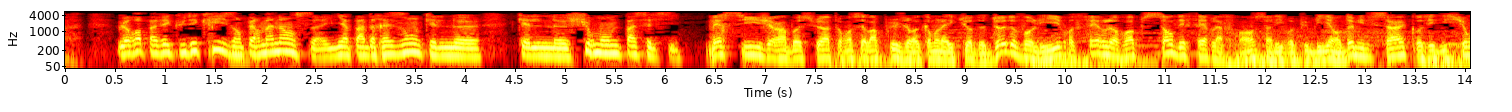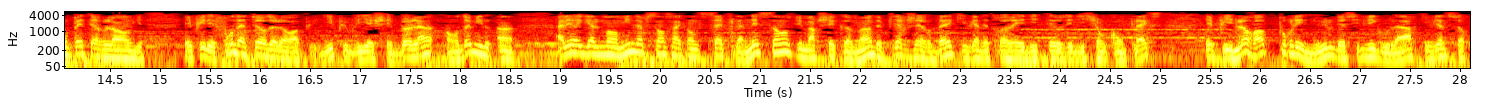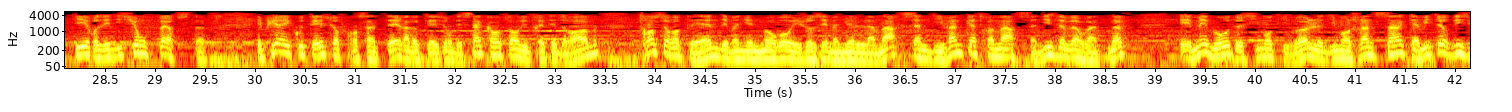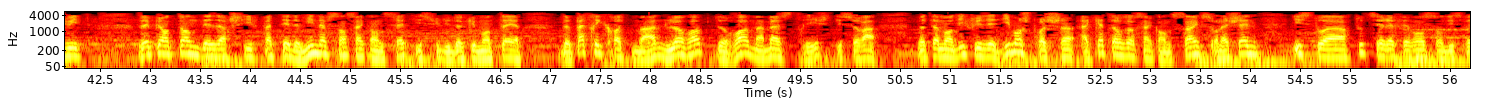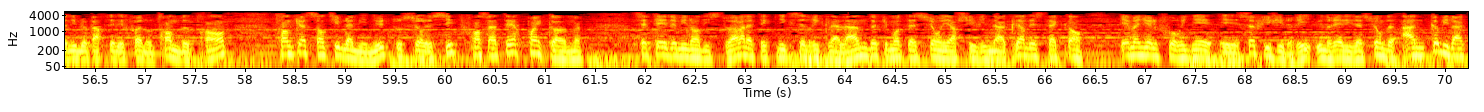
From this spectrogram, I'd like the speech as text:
l'Europe a vécu des crises en permanence. Il n'y a pas de raison qu'elle ne, qu'elle ne surmonte pas celle-ci. Merci Gérard Bossuat. Pour en savoir plus, je recommande la lecture de deux de vos livres, Faire l'Europe sans défaire la France, un livre publié en 2005 aux éditions Peter Lang, et puis Les fondateurs de l'Europe unie, publié chez Belin en 2001. À lire également 1957, La naissance du marché commun de Pierre Gerbet, qui vient d'être réédité aux éditions Complexes, et puis L'Europe pour les nuls de Sylvie Goulard, qui vient de sortir aux éditions First. Et puis à écouter sur France Inter, à l'occasion des 50 ans du traité de Rome, Transeuropéenne d'Emmanuel Moreau et José Manuel Samedi 24 mars à 19h29 et Mémo de Simon Tivol le dimanche 25 à 8h18. Vous avez pu entendre des archives pâtées de 1957 issues du documentaire de Patrick Rothman, L'Europe de Rome à Maastricht, qui sera notamment diffusé dimanche prochain à 14h55 sur la chaîne Histoire. Toutes ces références sont disponibles par téléphone au 32 30, 34 centimes la minute ou sur le site franceinter.com. C'était 2000 ans d'histoire à la technique Cédric Lalanne, documentation et archivina Claire Destacan, Emmanuel Fournier et Sophie Gillery, une de Anne Kobilac.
